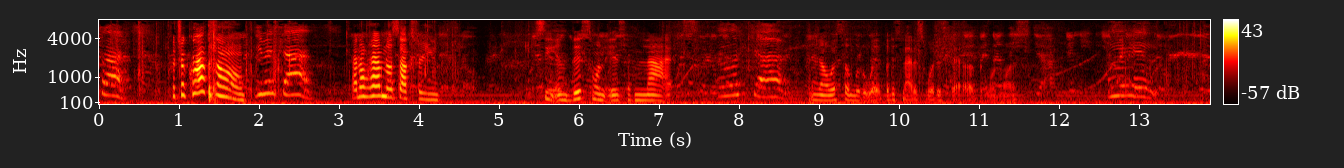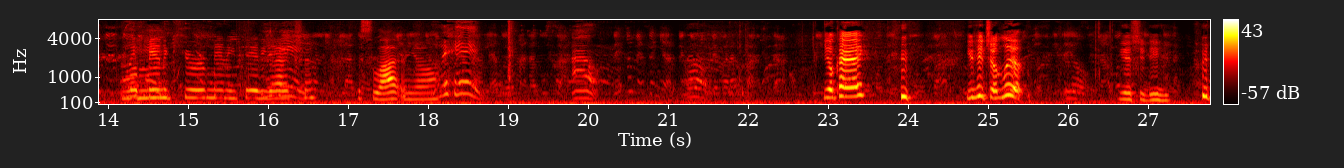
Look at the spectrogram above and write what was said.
some. Put your Crocs on. Give me some. I don't have no socks for you. See, and this one is not. I want some. No, it's a little wet, but it's not as wet as that other one was. I want him. A little manicure, mani pedi action. It's sliding, y'all. I want him. Ow. Ow. You okay? you hit your lip. Yes, you did.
